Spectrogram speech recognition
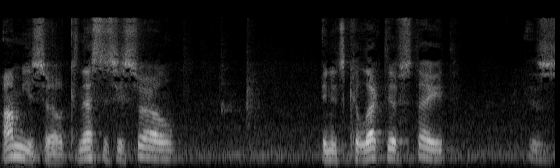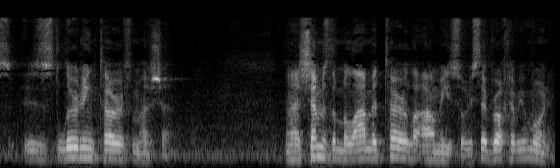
Am Yisrael, Knesset Yisrael, in its collective state, is, is learning Torah from Hashem. And Hashem is the Malamed Torah La'am Yisrael. We say Baruch every morning.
